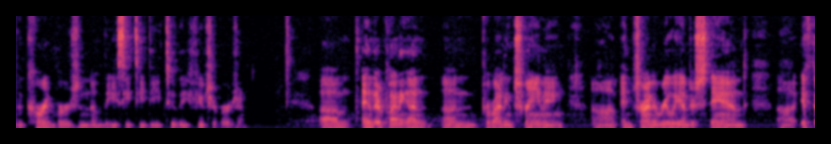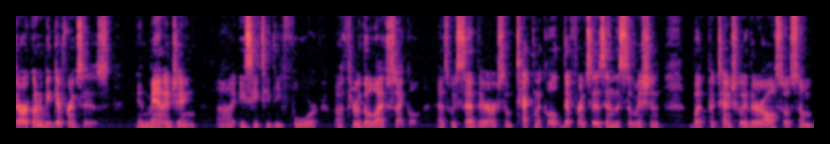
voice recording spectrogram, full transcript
the current version of the ECTD to the future version. Um, and they're planning on, on providing training uh, and trying to really understand uh, if there are going to be differences in managing uh, ECTD4 uh, through the life cycle. As we said, there are some technical differences in the submission, but potentially there are also some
